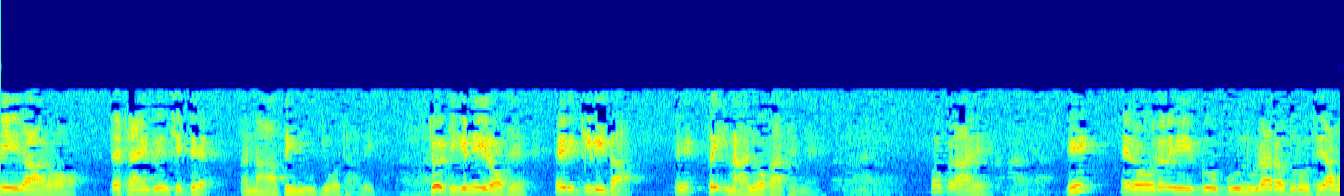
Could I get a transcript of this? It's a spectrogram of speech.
နေ့ကတော့တထိုင်တွင်းဖြစ်တဲ့အနာသိကိုပြောတာလေတို့ဒီကနေ့တော့ဖြင့်အဲ့ဒီကိလေသာဟင်စိတ်အနာယောဂထင်တယ်ဟုတ်ကလားဟဲ့ဟင် အဲ့တော့ဒီကိုကိုနူတာတော့သူတို့ဆရာမ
